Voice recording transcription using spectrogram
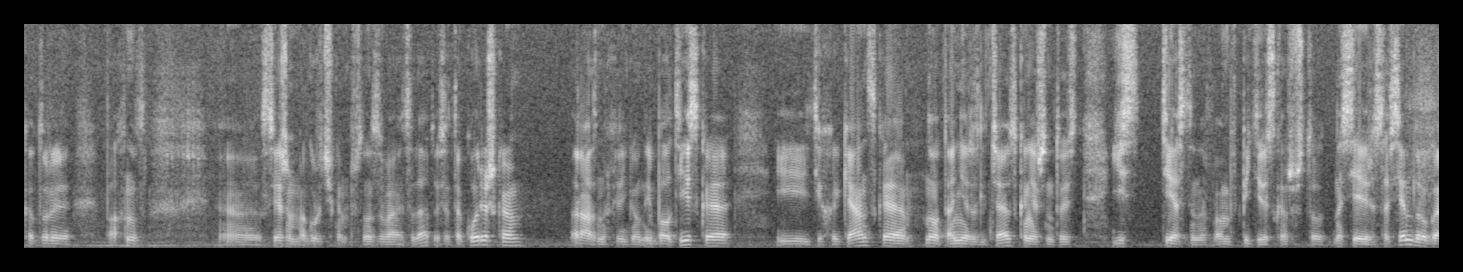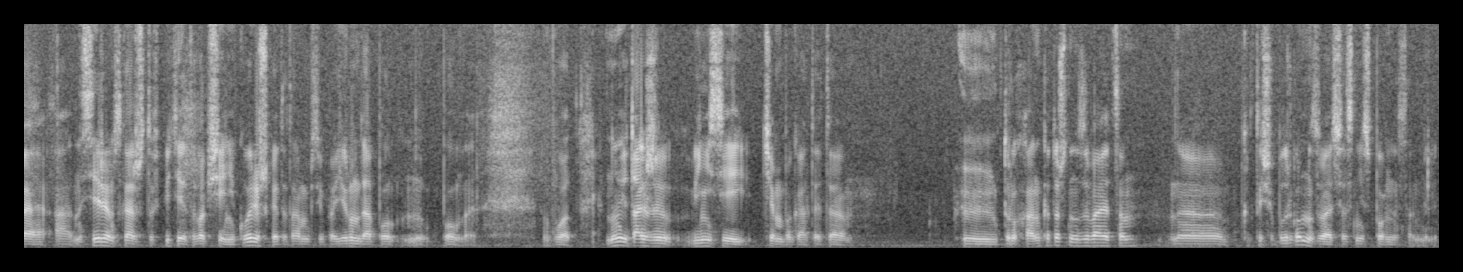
которые пахнут э, свежим огурчиком, что называется, да, то есть это корешка разных регионов, и балтийская, и тихоокеанская, ну вот они различаются, конечно, то есть естественно, вам в Питере скажут, что на севере совсем другая, а на севере вам скажут, что в Питере это вообще не корешка, это там типа ерунда пол- ну, полная, вот. Ну и также Енисей чем богат, это Труханка, то, что называется. Э, Как-то еще по-другому называется, сейчас не вспомню, на самом деле.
